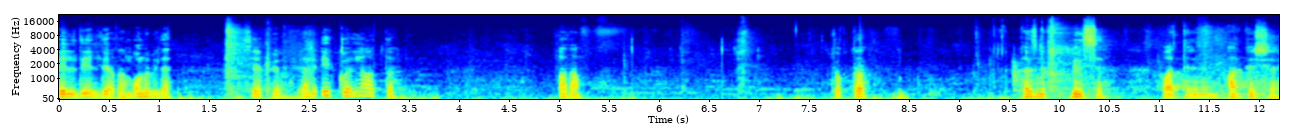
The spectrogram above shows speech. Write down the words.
belli değildi adam onu bile şey yapıyor. Yani ilk golünü attı adam. Çok da karizmatik birisi. Fatih Terim'in arkadaşı.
